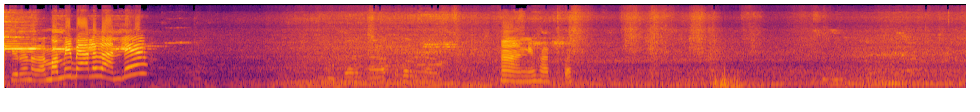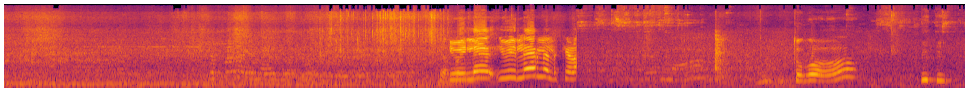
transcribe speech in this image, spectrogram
ಕಿರಣ್ ಅದ. ಮಮ್ಮಿ ಮ್ಯಾಲದ ಅನ್ಲೇ? ಹಾಂ ನೀವು ಹತ್ತು ಬರ್ರಿ ಇವು ಇಲ್ಲೇ ಇವು ಇಲ್ಲೇ ಇರ್ಲಿಲ್ಲ ಕೆಳ ತಗೋ.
